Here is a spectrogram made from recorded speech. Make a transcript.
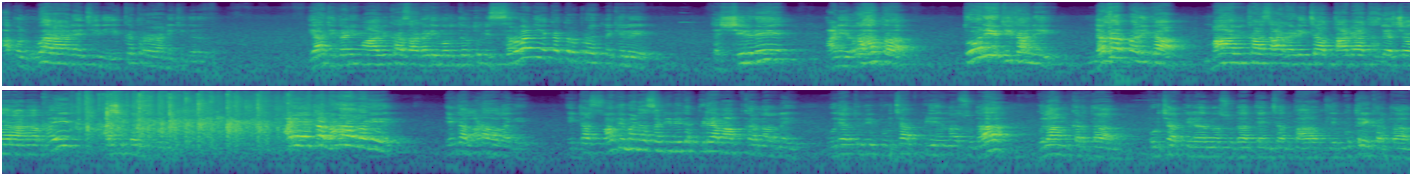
आपण उभा राहण्याची आणि एकत्र राहण्याची गरज आहे. या ठिकाणी महाविकास आघाडी म्हणून जर तुम्ही सर्वांनी एकत्र प्रयत्न केले तर शिर्डी आणि राहता दोन्ही ठिकाणी नगरपालिका महाविकास आघाडीच्या ताब्यात असल्याशिवाय राहणार नाही अशी परिस्थिती. आणि एकदा लढावं लागेल एकदा लढावं लागेल. एकदा स्वाभिमानासाठी नाही तर पिढ्या माफ करणार नाही. उद्या तुम्ही पुढच्या पिढ्यांना सुद्धा गुलाम करता पुढच्या पिढ्यांना सुद्धा त्यांच्या दारातले कुत्रे करतात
